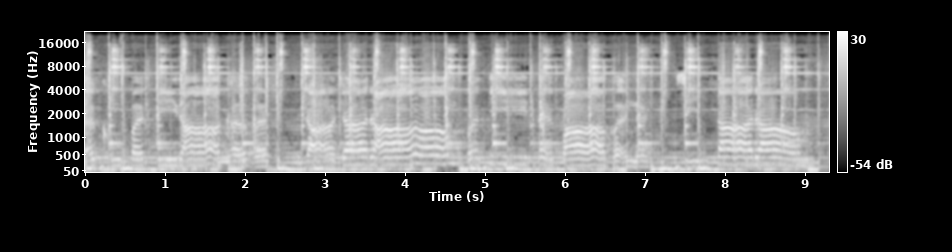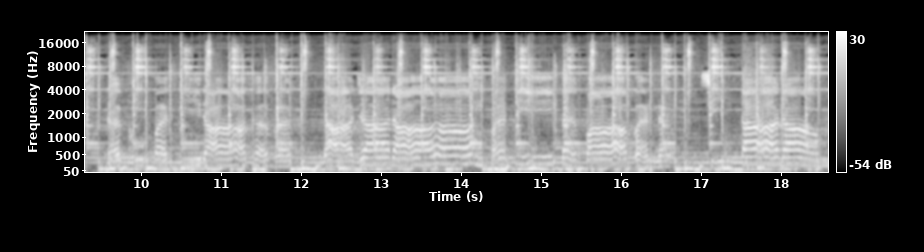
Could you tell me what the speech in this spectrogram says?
रघुपति राघव राजा राम पतित पावन सीताराम। रघुपति राघव राजा राम पतित पावन सीताराम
